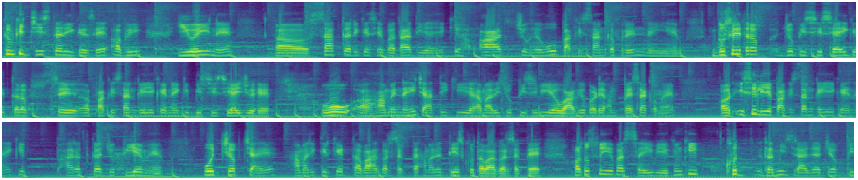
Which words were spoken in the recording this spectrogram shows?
क्योंकि जिस तरीके से अभी यूएई ने साफ़ तरीके से बता दिया है कि आज जो है वो पाकिस्तान का फ्रेंड नहीं है। दूसरी तरफ़, जो बीसीसीआई की तरफ़ से पाकिस्तान का ये कहना है कि बीसीसीआई जो है, वो हमें नहीं चाहती कि हमारी जो पीसीबी है, वो आगे बढ़े, हम पैसा कमाएँ। और इसीलिए पाकिस्तान का ये कहना है कि भारत का जो पीएम है, वो जब चाहे हमारी क्रिकेट तबाह कर सकता है, हमारे देश को तबाह कर सकता है। और दोस्तों, ये बात सही भी है, क्योंकि खुद रमीश राजा जब पी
